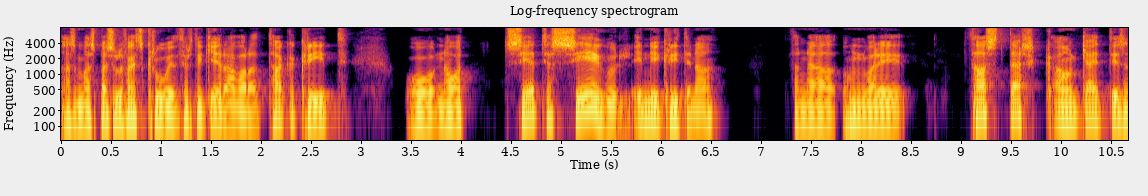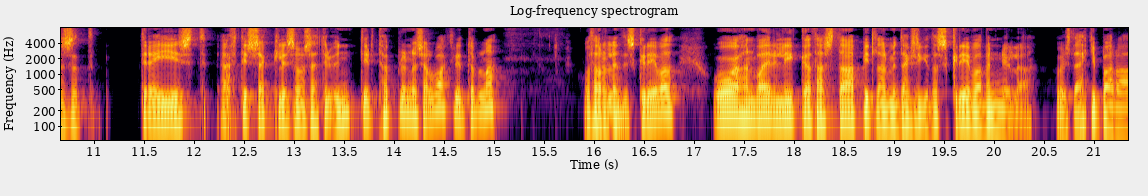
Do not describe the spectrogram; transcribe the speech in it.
það sem að special effects crewið þurfti að gera var að taka krít og ná að setja segul inn í krítina. Þannig að hún væri það sterk að hún gæti sem sagt dreigist eftir segli sem hann settur undir töfluna sjálfa, krítöfluna og þar að lendi skrifað. Og hann væri líka það stabíl hann myndi ekki geta skrifa venjulega, þú veist, ekki bara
